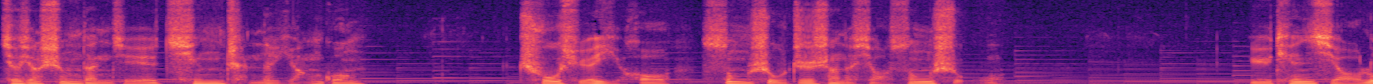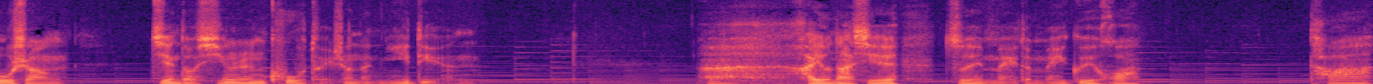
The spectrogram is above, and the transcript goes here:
就像圣诞节清晨的阳光，初雪以后松树枝上的小松鼠，雨天小路上见到行人裤腿上的泥点。唉，还有那些最美的玫瑰花。它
